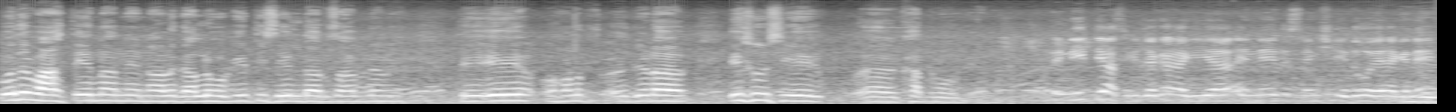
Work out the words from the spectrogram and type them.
ਉਹਦੇ ਵਾਸਤੇ ਇਹਨਾਂ ਨੇ ਨਾਲ ਗੱਲ ਹੋ ਗਈ ਤਹਿਸੀਲਦਾਰ ਸਾਹਿਬ ਨਾਲ ਵੀ। ਤੇ ਇਹ ਹੁਣ ਜਿਹੜਾ ਇਸ਼ੂ ਸੀ ਇਹ ਖਤਮ ਹੋ ਗਿਆ। ਇੰਨੀ ਇਤਿਹਾਸਿਕ ਜਗ੍ਹਾ ਹੈਗੀ ਆ ਇੰਨੇ ਤੇ ਸਿੰਘ ਸ਼ਹੀਦ ਹੋਏ ਹੈਗੇ ਨੇ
